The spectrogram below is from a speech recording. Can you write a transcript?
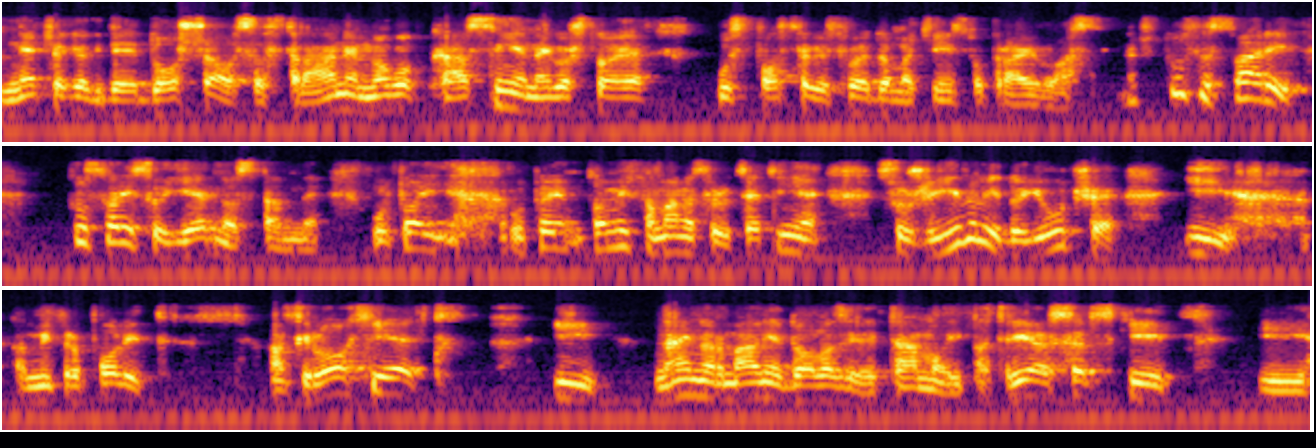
nečega gde je došao sa strane mnogo kasnije nego što je uspostavio svoje domaćinstvo pravi vlasnik. Znači, tu se stvari tu stvari su jednostavne. U, toj, u toj, tom istom manastiru Cetinje su živjeli do juče i mitropolit Amfilohije i najnormalnije dolazili tamo i patrijar srpski i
